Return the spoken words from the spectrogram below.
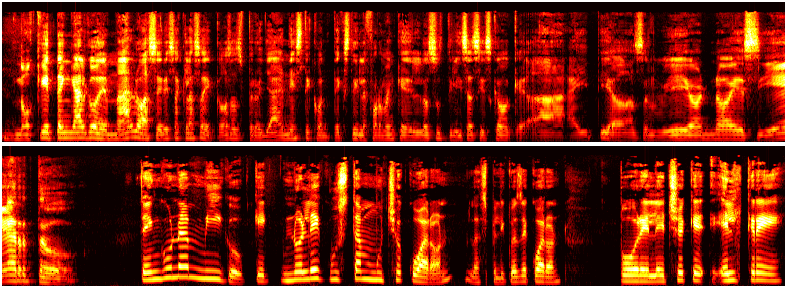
no que tenga algo de malo hacer esa clase de cosas, pero ya en este contexto y la forma en que él los utiliza, así es como que, ay, Dios mío, no es cierto. Tengo un amigo que no le gusta mucho Cuarón, las películas de Cuarón, por el hecho de que él cree,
